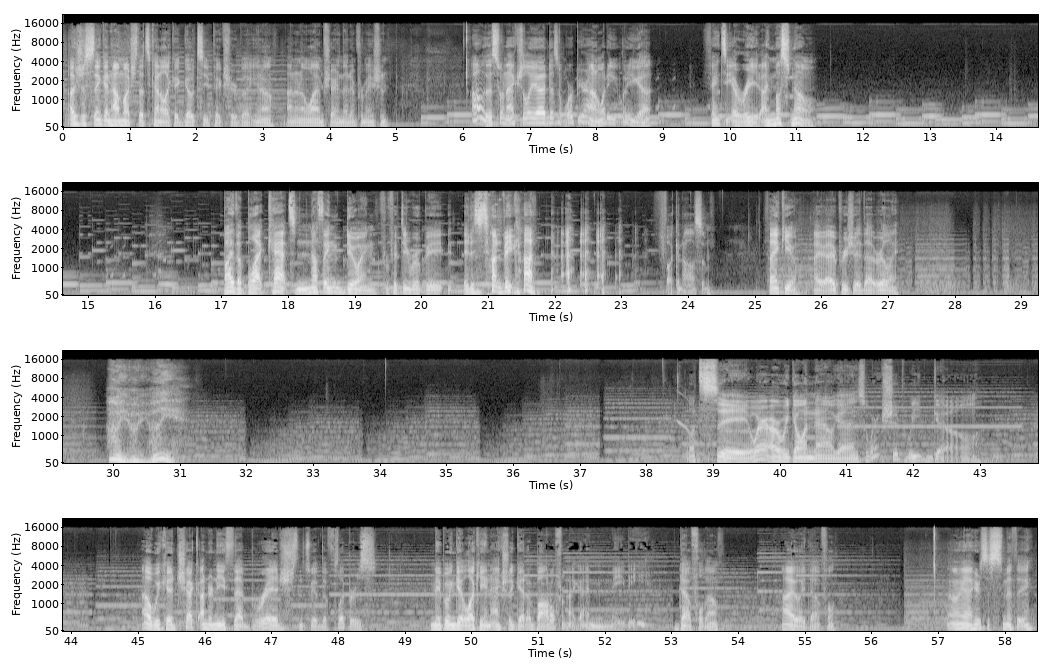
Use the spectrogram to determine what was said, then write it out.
I was just thinking how much that's kind of like a goatse picture, but you know, I don't know why I'm sharing that information. Oh, this one actually uh, doesn't warp you around. What do you What do you got? Fancy a read. I must know. By the black cats, nothing doing for 15 rupee. It is done. Be gone. Fucking awesome. Thank you. I, I appreciate that really. Oi, oi, oi. Let's see, where are we going now, guys? Where should we go? Oh, we could check underneath that bridge since we have the flippers. Maybe we can get lucky and actually get a bottle from that guy? Maybe? Doubtful, though. Highly doubtful. Oh yeah, here's the smithy.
